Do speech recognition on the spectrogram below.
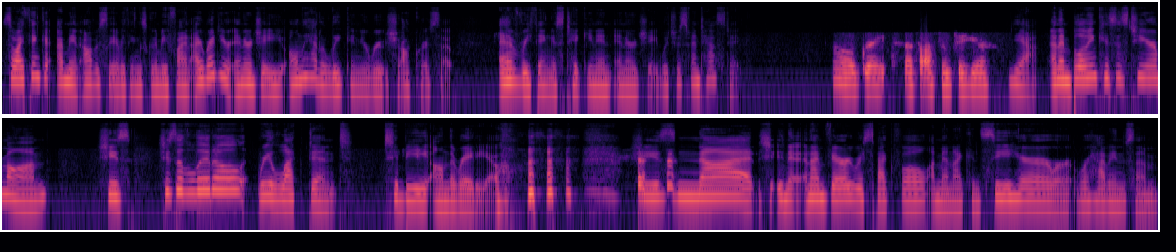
So I think, I mean, obviously everything's going to be fine. I read your energy. You only had a leak in your root chakra, so everything is taking in energy, which is fantastic. Oh, great. That's awesome to hear. Yeah. And I'm blowing kisses to your mom. She's she's a little reluctant to be on the radio. she's not, she, you know, and I'm very respectful. I mean, I can see her. We're we're having some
